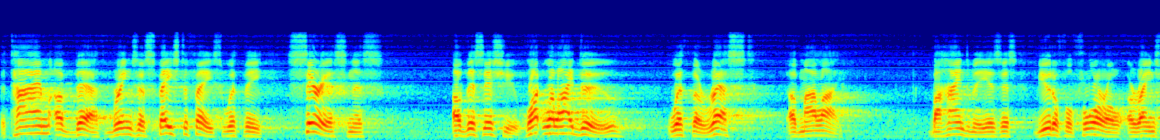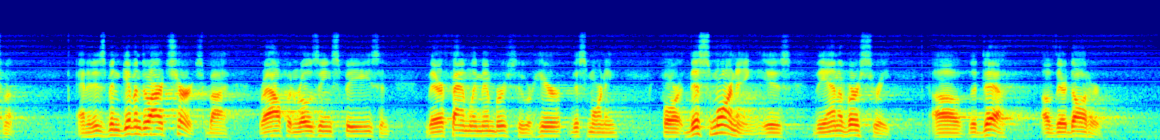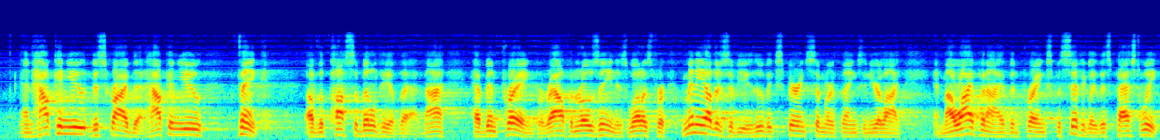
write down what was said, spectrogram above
the time of death brings us face to face with the seriousness of this issue. What will I do with the rest of my life? Behind me is this beautiful floral arrangement, and it has been given to our church by Ralph and Rosine Spees and their family members who are here this morning. For this morning is the anniversary of the death of their daughter. And how can you describe that? How can you think of the possibility of that? And I have been praying for Ralph and Rosine as well as for many others of you who've experienced similar things in your life. And my wife and I have been praying specifically this past week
